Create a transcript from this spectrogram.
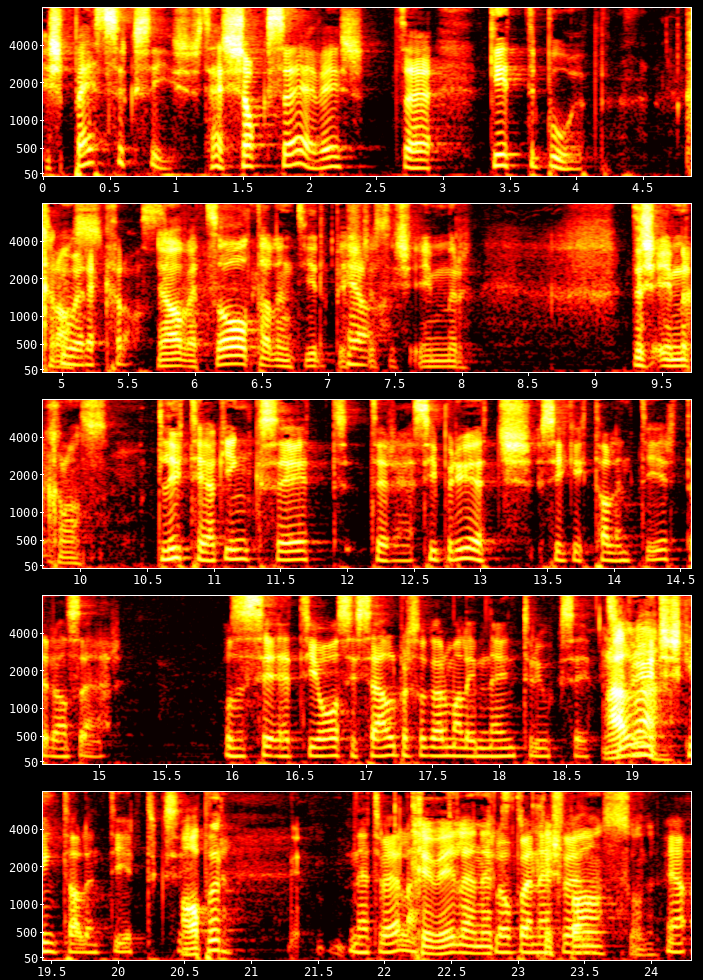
Ist besser gewesen. Das hast du schon gesehen, weißt du? Der Gitterbub. Hure Krass. krass. Ja, wenn du so talentiert bist, Ja. das ist immer, das ist immer krass. Die Leute haben gesehen, der, äh, sein Bruder sei talentierter als er. Also sie hat ja sie selber sogar mal im Interview gesehen. Sie Alba. Brüder ging talentiert. Gewesen. Aber Nicht wählen. kein Wille, nicht, glaube kein nicht Spass, oder? Ja.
